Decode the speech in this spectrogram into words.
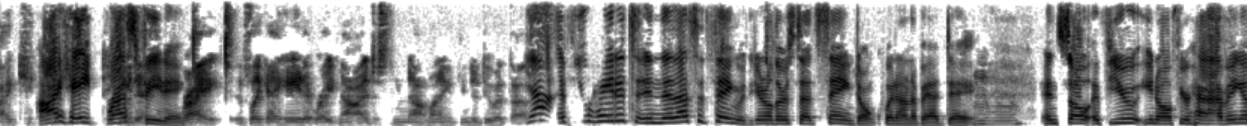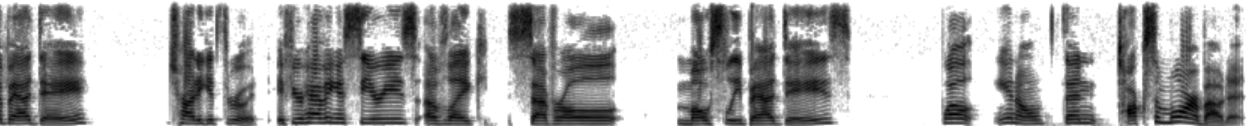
I can't. I hate it. breastfeeding. Right. It's like, I hate it right now. I just do not want anything to do with this. Yeah, if you hate it, and that's the thing. With you know, there's that saying, "Don't quit on a bad day." Mhm. And so, if you, you know, if you're having a bad day, try to get through it. If you're having a series of like several mostly bad days, well, you know, then talk some more about it.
